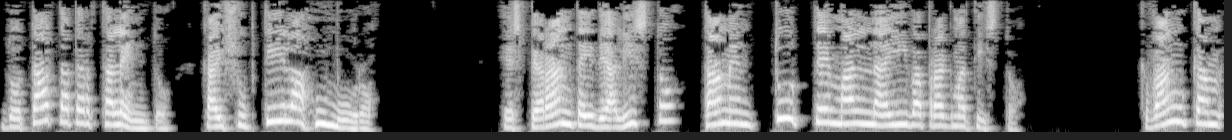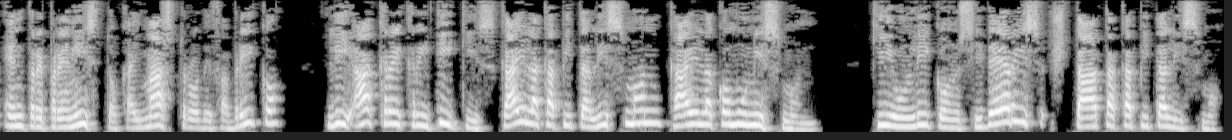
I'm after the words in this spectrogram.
dotata per talento cae subtila humuro. Esperante idealisto, tamen tutte malnaiva pragmatisto. Quancam entreprenisto cae mastro de fabrico, li acre criticis cae la capitalismon cae la comunismon, cium li consideris stata capitalismo.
